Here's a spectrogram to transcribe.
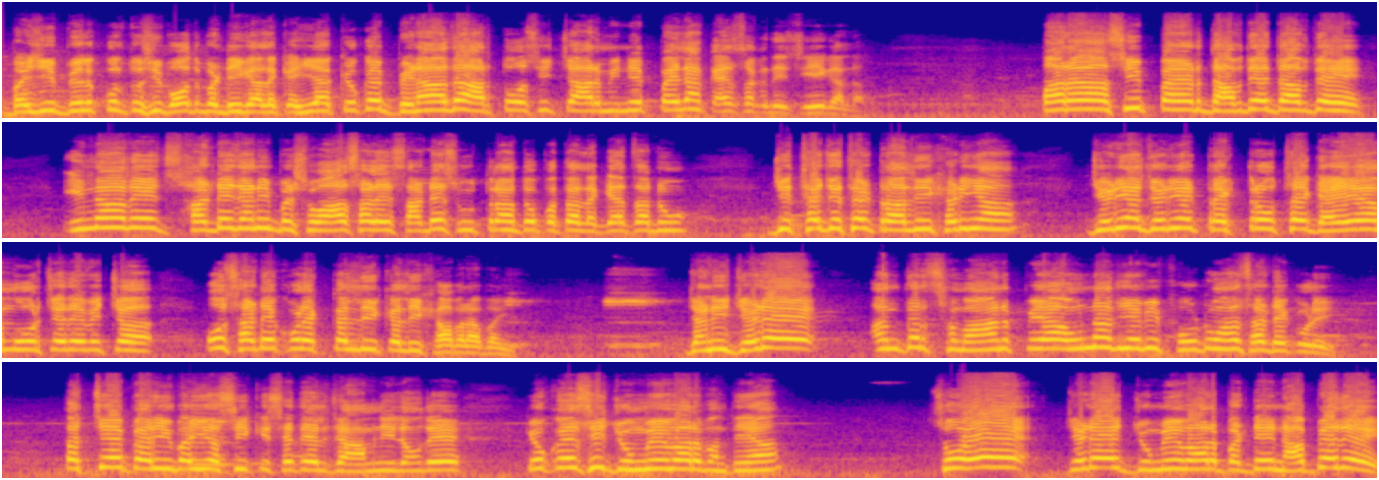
ਬਾਈ ਜੀ, ਬਿਲਕੁਲ ਤੁਸੀਂ ਬਹੁਤ ਵੱਡੀ ਗੱਲ ਕਹੀ ਆ, ਕਿਉਂਕਿ ਬਿਨਾਂ ਆਧਾਰ ਤੋਂ ਅਸੀਂ 4 ਮਹੀਨੇ ਪਹਿਲਾਂ ਕਹਿ ਸਕਦੇ ਸੀ ਇਹ ਗੱਲ। ਪਰ ਅਸੀਂ ਪੈਰ ਦਬਦੇ ਦਬਦੇ ਇਹਨਾਂ ਦੇ ਸਾਡੇ ਜਾਨੀ ਵਿਸ਼ਵਾਸ ਵਾਲੇ ਸਾਡੇ ਸੂਤਰਾਂ ਤੋਂ ਪਤਾ ਲੱਗਿਆ ਸਾਨੂੰ, ਜਿੱਥੇ ਜਿੱਥੇ ਟਰਾਲੀ ਖੜੀਆਂ, ਜਿਹੜੀਆਂ ਜਿਹੜੀਆਂ ਟਰੈਕਟਰ ਉੱਥੇ ਗਏ ਆ ਮੋਰਚੇ ਦੇ ਵਿੱਚ, ਉਹ ਸਾਡੇ ਕੋਲੇ ਕੱਲੀ ਕੱਲੀ ਖਬਰ ਆ ਬਾਈ। ਜਾਨੀ ਜਿਹੜੇ ਅੰਦਰ ਸਮਾਨ ਪਿਆ, ਉਹਨਾਂ ਦੀਆਂ ਵੀ ਫੋਟੋਆਂ ਸਾਡੇ ਕੋਲੇ। ਕੱਚੇ ਪੈਰੀ ਬਾਈ ਅਸੀਂ ਕਿਸੇ ਤੇ ਇਲਜ਼ਾਮ ਨਹੀਂ ਲਾਉਂਦੇ, ਕਿਉਂਕਿ ਅਸੀਂ ਜ਼ਿੰਮੇਵਾਰ ਬੰਦੇ ਆ। ਸੋ ਇਹ ਜਿਹੜੇ ਜ਼ਿੰਮੇਵਾਰ ਵੱਡੇ ਨਾਭੇ ਦੇ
